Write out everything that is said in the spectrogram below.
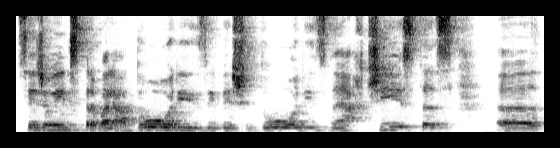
Sejam eles trabalhadores, investidores, né, artistas, uh,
